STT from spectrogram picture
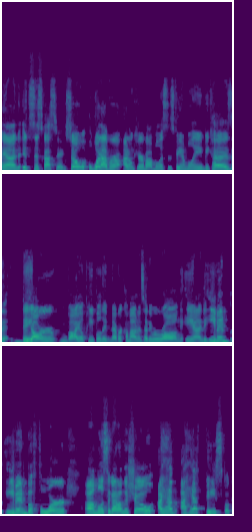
and it's disgusting. So whatever, I don't care about Melissa's family because they are vile people. They've never come out and said they were wrong. And even even before um, Melissa got on the show. I have I have Facebook.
